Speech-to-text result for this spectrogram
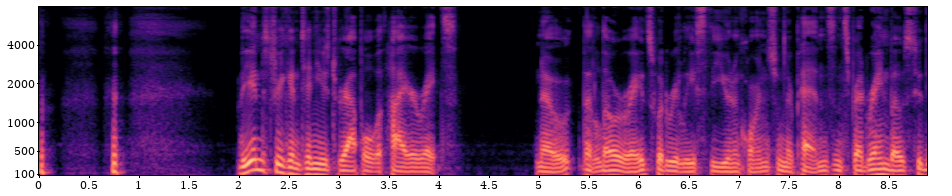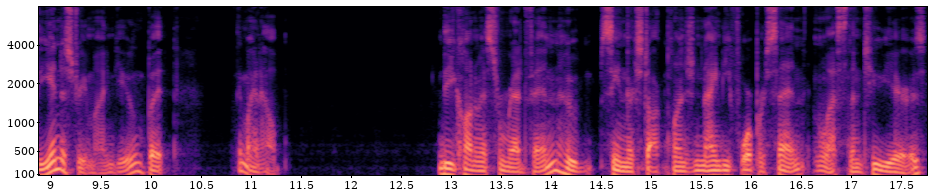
the industry continues to grapple with higher rates. Note that lower rates would release the unicorns from their pens and spread rainbows through the industry, mind you, but they might help. The economists from Redfin, who've seen their stock plunge 94% in less than two years,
